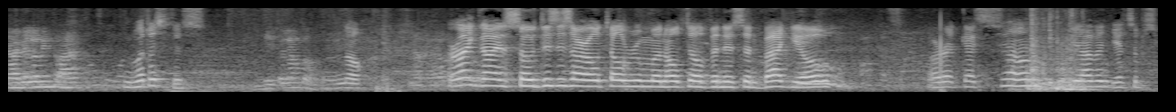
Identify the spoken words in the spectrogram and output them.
Gagalawin to ha. What is this? No. Alright guys, so this is our hotel room on Hotel Venice in Baguio. Alright guys, so if you haven't yet subs-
